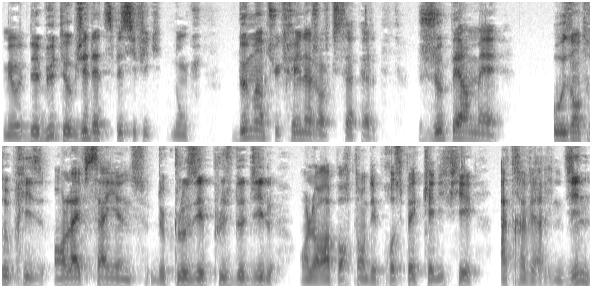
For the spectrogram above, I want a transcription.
Mais au début, tu es obligé d'être spécifique. Donc, demain, tu crées une agence qui s'appelle Je permets aux entreprises en life science de closer plus de deals en leur apportant des prospects qualifiés à travers LinkedIn.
